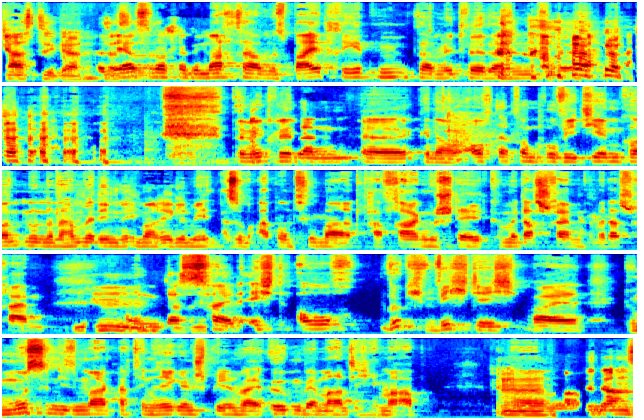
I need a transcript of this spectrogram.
Klassiker. Das, das Erste, was wir gemacht haben, ist beitreten, damit wir dann, äh, damit wir dann äh, genau auch davon profitieren konnten. Und dann haben wir den immer regelmäßig, also ab und zu mal ein paar Fragen gestellt. Können wir das schreiben? Können wir das schreiben? Mhm. Und das ist halt echt auch wirklich wichtig, weil du musst in diesem Markt nach den Regeln spielen, weil irgendwer mahnt dich immer ab. Mhm. Ähm, Habt ihr dann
